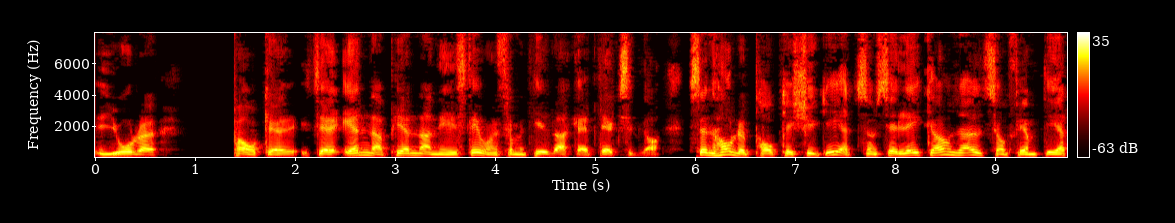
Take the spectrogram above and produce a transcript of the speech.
gjorde Parker den enda pennan i historien som är tillverkad i plexiglas. Sen har du Parker 21 som ser likadant ut som 51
